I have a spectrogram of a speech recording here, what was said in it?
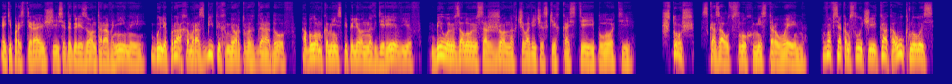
Эти простирающиеся до горизонта равнины были прахом разбитых мертвых городов, обломками испепеленных деревьев, белую золою сожженных человеческих костей и плоти, «Что ж», — сказал вслух мистер Уэйн, — «во всяком случае, как аукнулось,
